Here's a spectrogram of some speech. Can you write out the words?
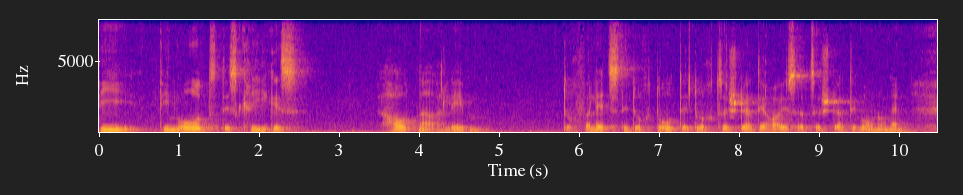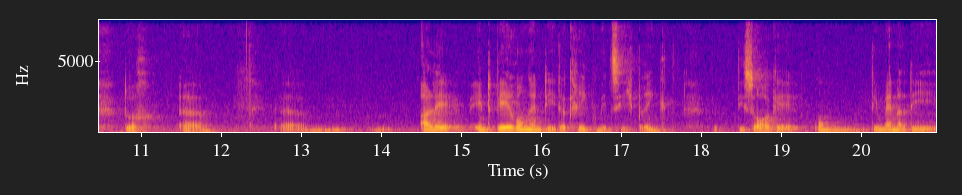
die, die Not des Krieges hautnah erleben. Durch Verletzte, durch Tote, durch zerstörte Häuser, zerstörte Wohnungen, durch äh, äh, alle Entbehrungen, die der Krieg mit sich bringt, die Sorge um die Männer, die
